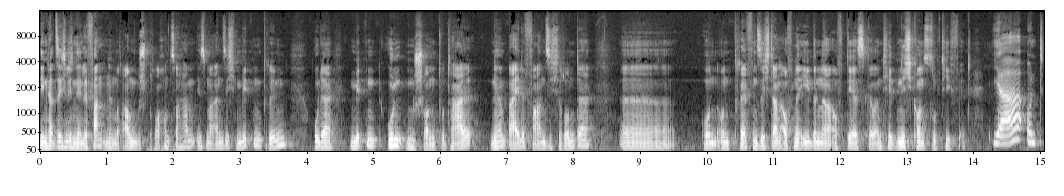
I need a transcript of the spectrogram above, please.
den tatsächlichen Elefanten im Raum gesprochen zu haben, ist man an sich mittendrin oder mitten unten schon total. Ne? Beide fahren sich runter äh, und, und treffen sich dann auf einer Ebene, auf der es garantiert nicht konstruktiv wird. Ja, und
